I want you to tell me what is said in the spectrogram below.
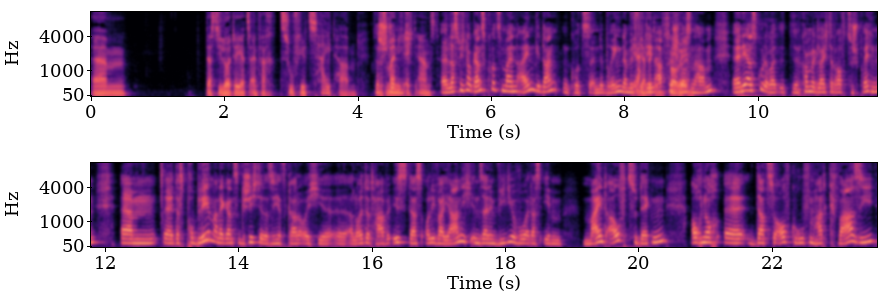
ähm, dass die Leute jetzt einfach zu viel Zeit haben. Das das meine ich echt ernst. Äh, lass mich noch ganz kurz meinen einen Gedanken kurz zu Ende bringen, damit Ja, wir den bitte. abgeschlossen haben. Äh, nee, alles gut, aber dann kommen wir gleich darauf zu sprechen. Ähm, äh, das Problem an der ganzen Geschichte, das ich jetzt gerade euch hier äh, erläutert habe, ist, dass Oliver Janich in seinem Video, wo er das eben meint aufzudecken, auch noch äh, dazu aufgerufen hat, quasi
